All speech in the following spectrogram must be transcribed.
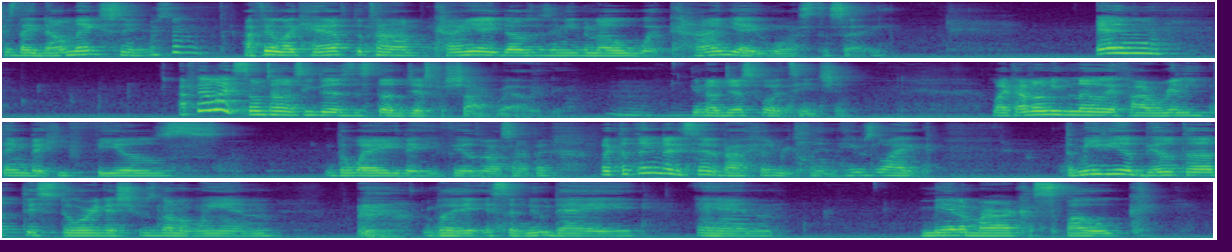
Because they don't make sense. I feel like half the time Kanye doesn't even know what Kanye wants to say. And I feel like sometimes he does this stuff just for shock value. Mm-hmm. You know, just for attention. Like I don't even know if I really think that he feels the way that he feels about certain things. Like the thing that he said about Hillary Clinton, he was like, the media built up this story that she was gonna win but it's a new day, and Mid America spoke,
